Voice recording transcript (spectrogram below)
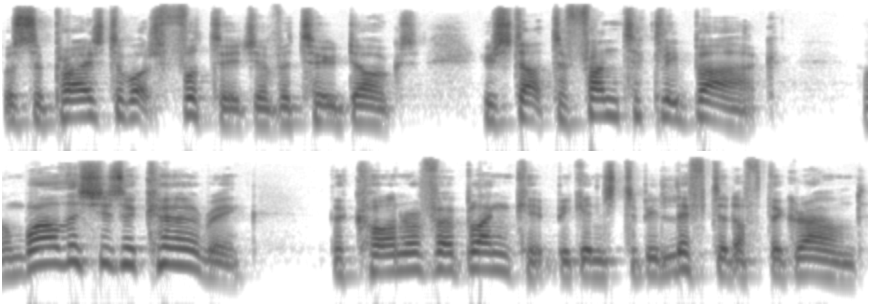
was surprised to watch footage of her two dogs who start to frantically bark and while this is occurring, the corner of her blanket begins to be lifted off the ground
